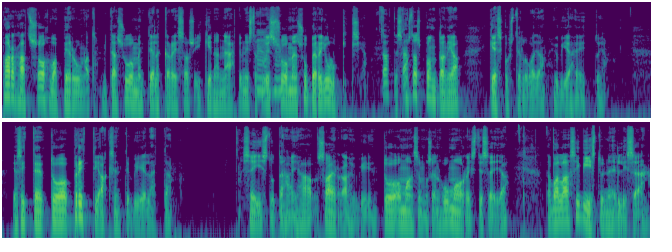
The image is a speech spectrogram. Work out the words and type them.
parhaat sohvaperunat, mitä Suomen telkkarissa olisi ikinä nähty. Niistä tulisi mm-hmm. Suomen superjulkiksia. Totta. Semmoista spontaania keskustelua ja hyviä heittoja. Ja sitten tuo brittiaksentti vielä, että se istui tähän ihan sairaan hyvin. Tuo oman semmoisen humoristisen ja tavallaan sivistyneen lisään.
